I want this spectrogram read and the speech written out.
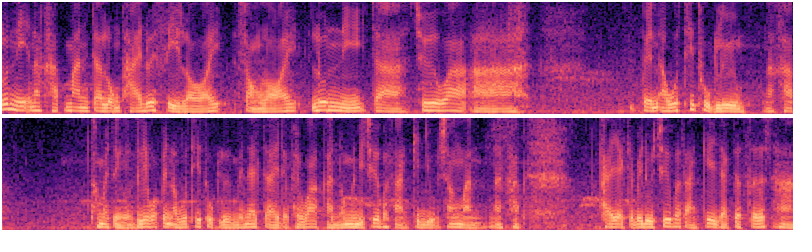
รุ่นนี้นะครับ มันจะลงท้ายด้วย 400 200 รุ่นนี้จะชื่อว่าอ่าเป็นอาวุธที่ถูกลืมนะครับทำไมถึงเรียกว่าเป็นอาวุธที่ถูกลืมไม่แน่ใจ เดี๋ยวค่อยว่ากันเนาะมันมีชื่อภาษาอังกฤษอยู่ช่างมันนะครับ รอยากจะไปดูชื่อภาษาอังกฤษอยากจะเซิร์ชหา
